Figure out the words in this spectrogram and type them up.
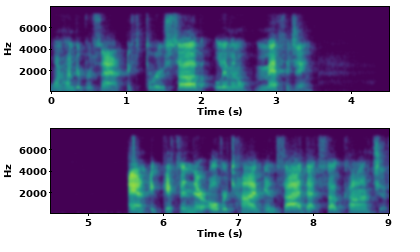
100%. It's through subliminal messaging and it gets in there over time inside that subconscious.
